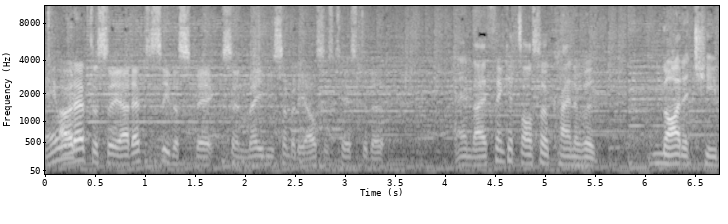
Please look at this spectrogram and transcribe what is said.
I'd have to see. I'd have to see the specs, and maybe somebody else has tested it. And I think it's also kind of a not a cheap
